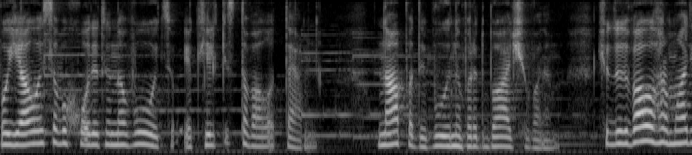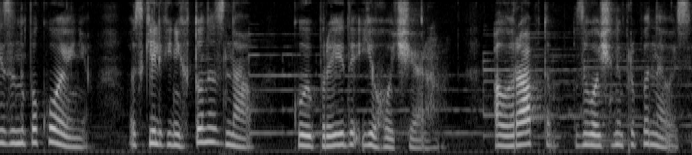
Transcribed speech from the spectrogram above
боялися виходити на вулицю, як тільки ставало темно. Напади були непередбачуваними, що додавало громаді занепокоєння, оскільки ніхто не знав, коли прийде його черга. Але раптом злочини припинилися.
